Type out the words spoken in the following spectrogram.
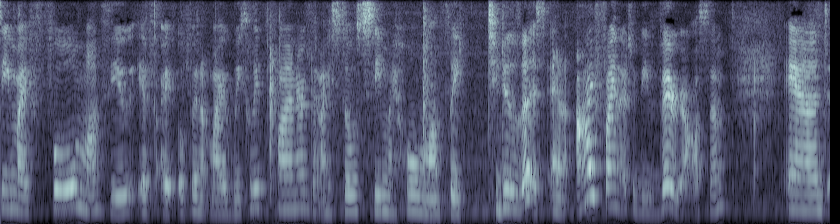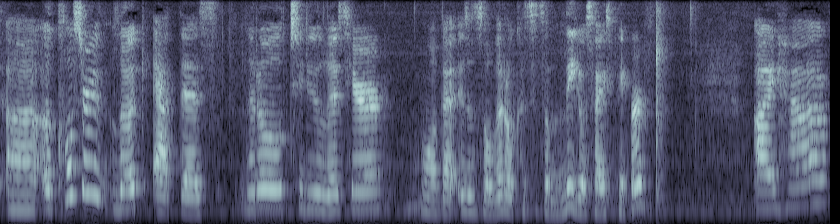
see my full month view if I open up my weekly planner then I still see my whole monthly to-do list and I find that to be very awesome and uh, a closer look at this little to-do list here well that isn't so little because it's a legal size paper I have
